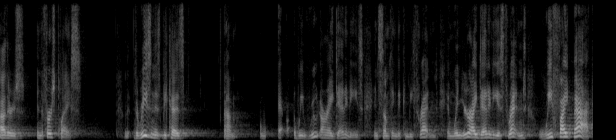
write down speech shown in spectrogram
others in the first place? The reason is because um, we root our identities in something that can be threatened. And when your identity is threatened, we fight back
